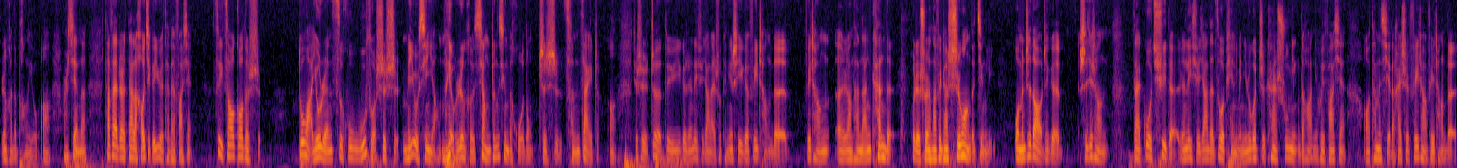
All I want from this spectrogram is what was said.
任何的朋友啊，而且呢，他在这儿待了好几个月，他才发现最糟糕的是。多瓦尤人似乎无所事事，没有信仰，没有任何象征性的活动，只是存在着啊。就是这对于一个人类学家来说，肯定是一个非常的、非常呃让他难堪的，或者说让他非常失望的经历。我们知道，这个实际上在过去的人类学家的作品里面，你如果只看书名的话，你会发现哦，他们写的还是非常非常的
